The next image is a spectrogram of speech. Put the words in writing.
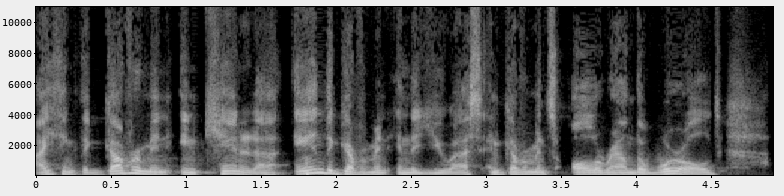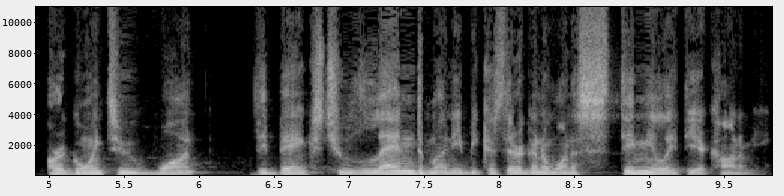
I think the government in Canada and the government in the US and governments all around the world are going to want the banks to lend money because they're going to want to stimulate the economy.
